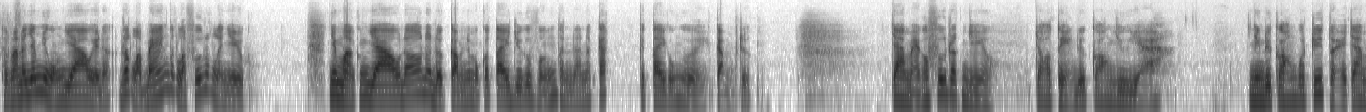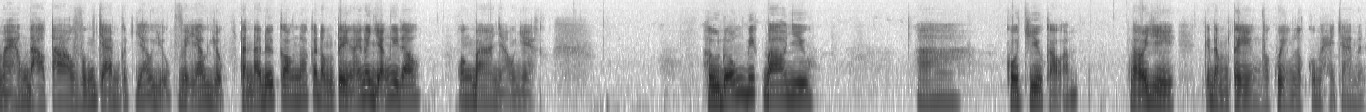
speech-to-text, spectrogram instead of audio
Thực ra nó giống như con dao vậy đó, rất là bán, rất là phước, rất là nhiều. Nhưng mà con dao đó nó được cầm trên một cái tay chưa có vững, thành ra nó cắt cái tay của người cầm trước. Cha mẹ có phước rất nhiều, cho tiền đứa con dư giả nhưng đứa con không có trí tuệ, cha mẹ không đào tạo, vững chãi một cách giáo dục, về giáo dục. Thành ra đứa con đó cái đồng tiền ấy nó dẫn đi đâu? Con ba nhậu nhẹt hư đốn biết bao nhiêu? À, cô chiêu cậu ấm bởi vì cái đồng tiền và quyền lực của mẹ cha mình.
